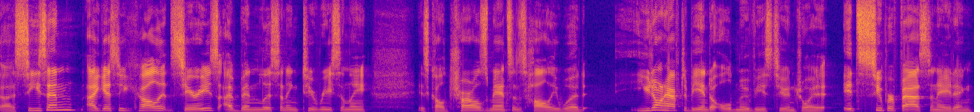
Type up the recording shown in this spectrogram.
uh, season, I guess you could call it, series I've been listening to recently is called Charles Manson's Hollywood. You don't have to be into old movies to enjoy it. It's super fascinating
